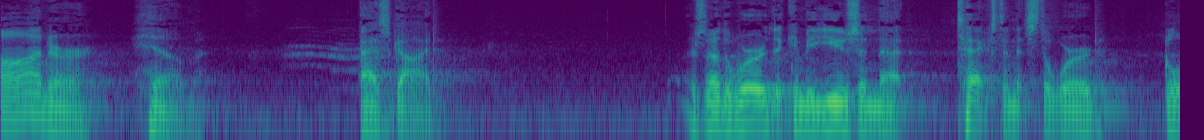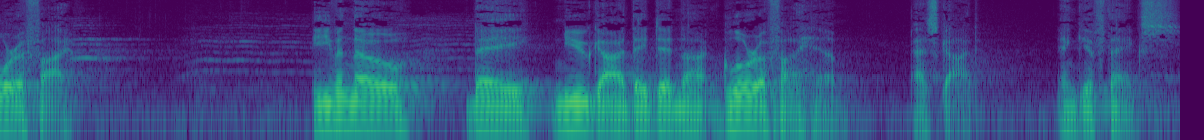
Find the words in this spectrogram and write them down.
honor him as God. There's another word that can be used in that text, and it's the word glorify. Even though they knew God, they did not glorify him as God and give thanks.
